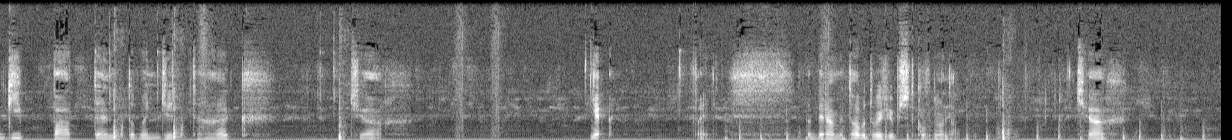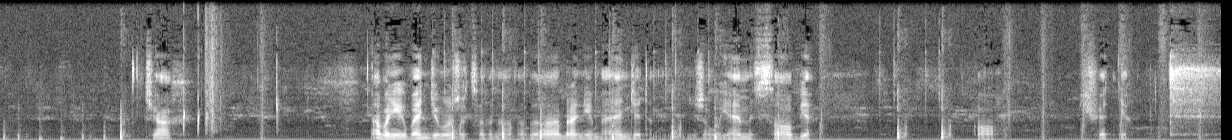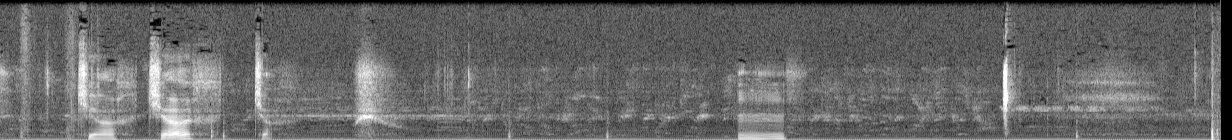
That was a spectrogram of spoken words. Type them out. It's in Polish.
drugi patent to będzie tak. Ciach. Nie. Fajnie. Zabieramy to, bo to będzie brzydko wyglądał. Ciach. Ciach. Albo niech będzie może co na to. Dobra, niech będzie tam. Nie żałujemy sobie. O. Świetnie. Ciach, ciach, ciach. Mm.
